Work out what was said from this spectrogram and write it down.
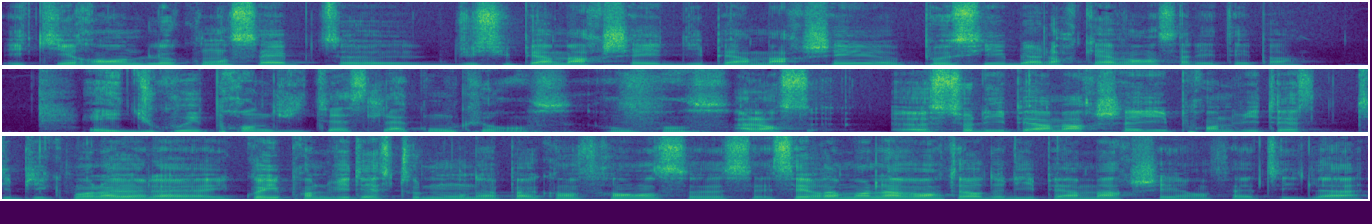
et qui rendent le concept euh, du supermarché et de l'hypermarché euh, possible, alors qu'avant ça l'était pas. Et du coup, ils prennent de vitesse la concurrence en France. Alors euh, sur l'hypermarché, il prend de vitesse typiquement la, la- quoi, il prend de vitesse tout le monde, hein, pas qu'en France. C'est c'est vraiment l'inventeur de l'hypermarché en fait. Il a,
